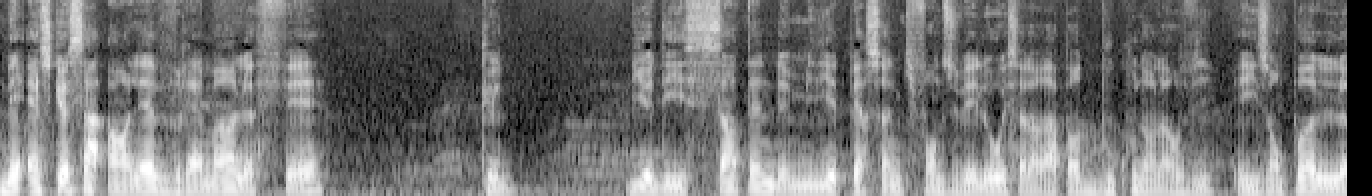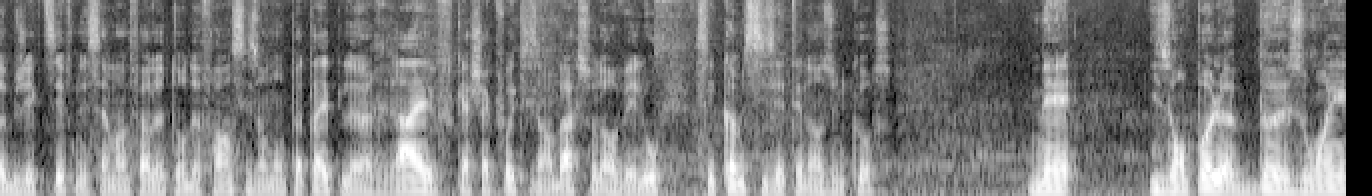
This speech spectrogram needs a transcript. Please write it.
Mais est-ce que ça enlève vraiment le fait qu'il y a des centaines de milliers de personnes qui font du vélo et ça leur apporte beaucoup dans leur vie et ils n'ont pas l'objectif nécessairement de faire le Tour de France, ils en ont peut-être le rêve qu'à chaque fois qu'ils embarquent sur leur vélo, c'est comme s'ils étaient dans une course. Mais ils n'ont pas le besoin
